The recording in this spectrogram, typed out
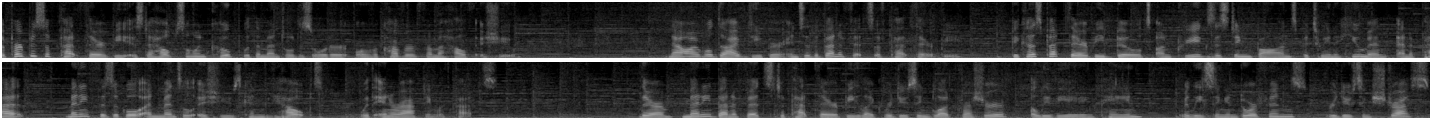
The purpose of pet therapy is to help someone cope with a mental disorder or recover from a health issue. Now I will dive deeper into the benefits of pet therapy. Because pet therapy builds on pre existing bonds between a human and a pet, many physical and mental issues can be helped with interacting with pets. There are many benefits to pet therapy, like reducing blood pressure, alleviating pain, releasing endorphins, reducing stress,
